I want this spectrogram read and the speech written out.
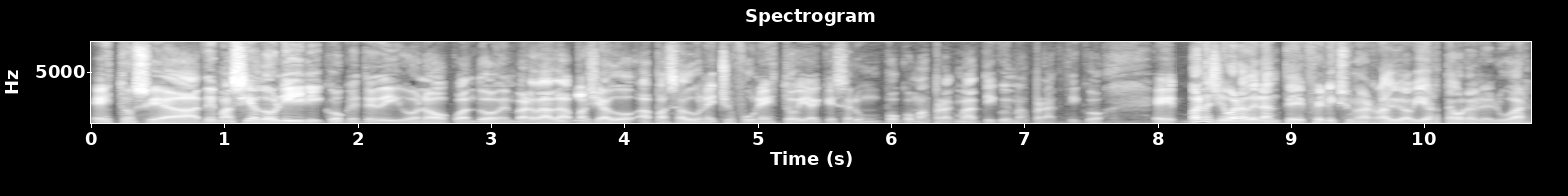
esto sea demasiado lírico que te digo, ¿no? Cuando en verdad ha pasado, ha pasado un hecho funesto y hay que ser un poco más pragmático y más práctico. Eh, ¿Van a llevar adelante, Félix, una radio abierta ahora en el lugar?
